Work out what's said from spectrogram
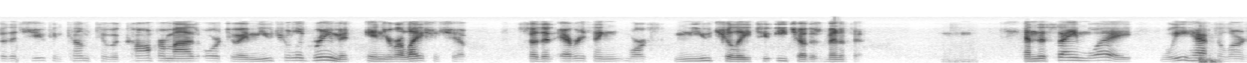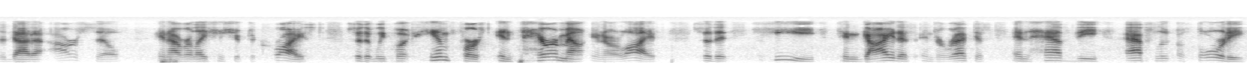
so that you can come to a compromise or to a mutual agreement in your relationship so that everything works mutually to each other's benefit. Mm-hmm. And the same way, we have to learn to die to ourselves in our relationship to Christ so that we put Him first and paramount in our life so that He can guide us and direct us and have the absolute authority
